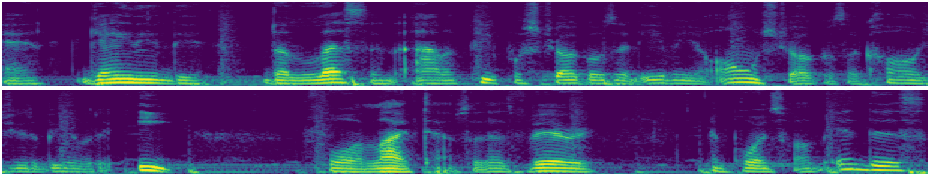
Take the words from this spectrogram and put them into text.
and gaining the, the lesson out of people's struggles and even your own struggles will cause you to be able to eat for a lifetime. So that's very important. So I'm in this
